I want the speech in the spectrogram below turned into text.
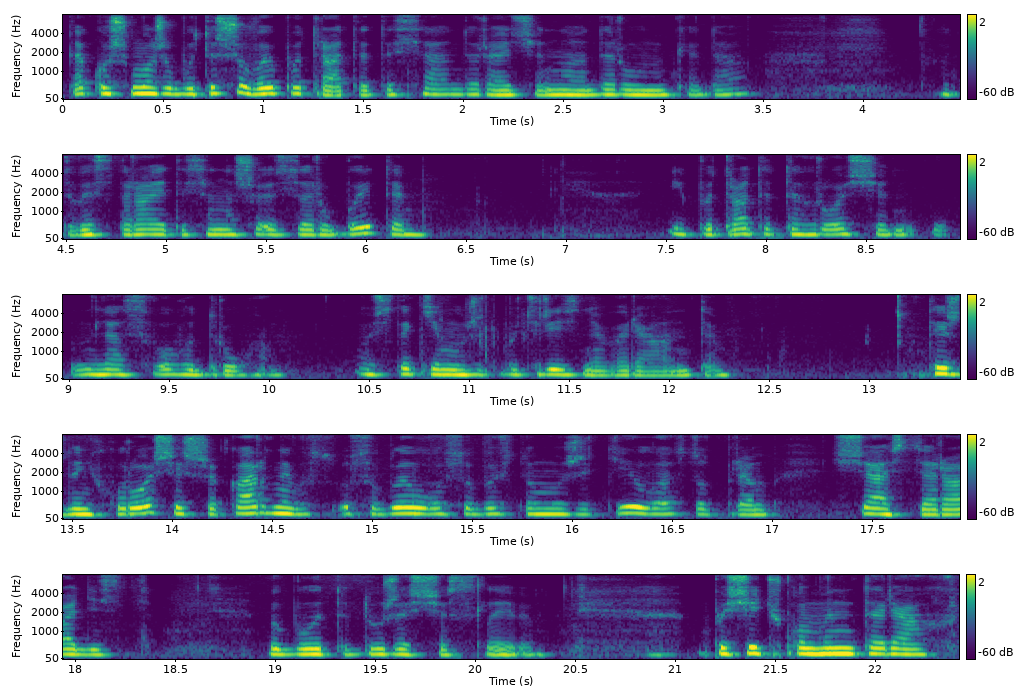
Також може бути, що ви потратитеся, до речі, на дарунки. Да? От ви стараєтеся на щось заробити і потратити гроші для свого друга. Ось такі можуть бути різні варіанти. Тиждень хороший, шикарний, особливо в особистому житті. У вас тут прям щастя, радість. Ви будете дуже щасливі. Пишіть в коментарях,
